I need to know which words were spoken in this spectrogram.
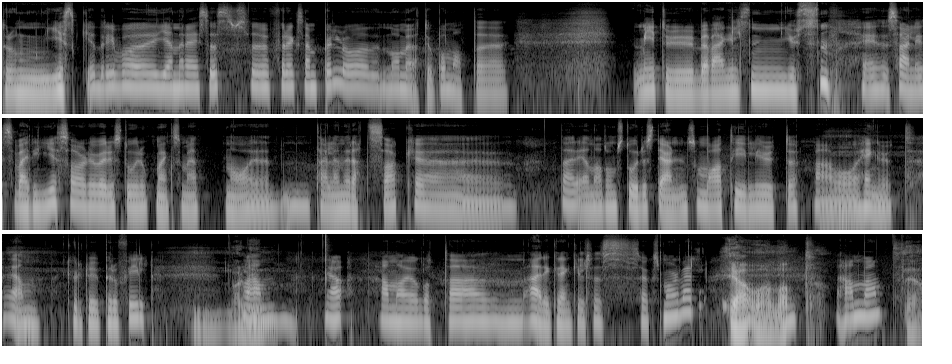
Trond Giske driver og gjenreises, uh, f.eks., og nå møter jo på en måte metoo-bevegelsen jussen. Særlig i Sverige så har det jo vært stor oppmerksomhet nå til en rettssak det er en av de store stjernene som var tidlig ute med å henge ut en kulturprofil. Mm, han, ja, han har jo gått av ærekrenkelsessøksmål, vel? Ja, og han vant. Han vant. Ja.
